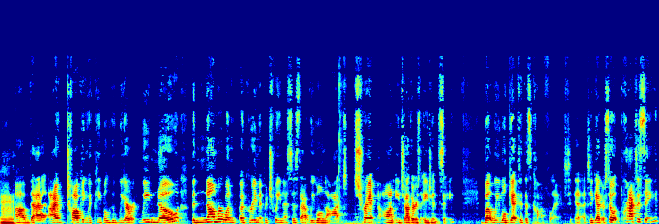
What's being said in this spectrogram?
mm. um, that I'm talking with people who we are we know the number one agreement between us is that we will not tramp on each other's agency, but we will get to this conflict uh, together. So practicing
